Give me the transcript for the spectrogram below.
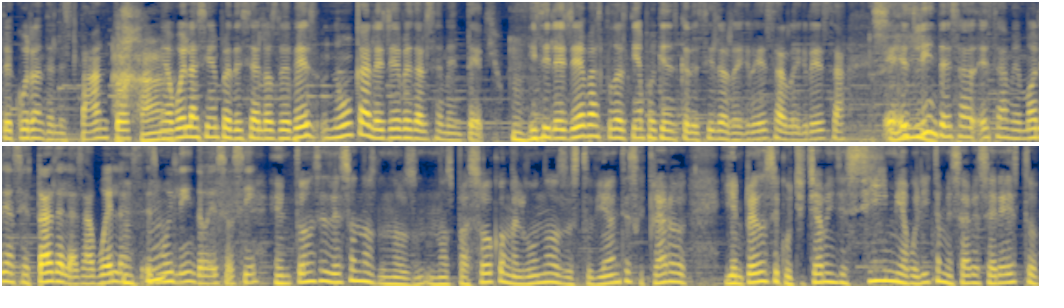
Te curan del espanto. Ajá. Mi abuela siempre decía, los bebés nunca les lleves al cementerio. Ujú. Y si les llevas todo el tiempo tienes que decirle, regresa, regresa. Sí. Eh, Es linda esa, esa memoria ancestral de las abuelas. Es Ujú. muy lindo eso, sí. Entonces eso nos, nos, nos pasó con algunos estudiantes que claro, y entre ellos se cuchicheaban y dicen, sí, mi abuelita me sabe hacer esto.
